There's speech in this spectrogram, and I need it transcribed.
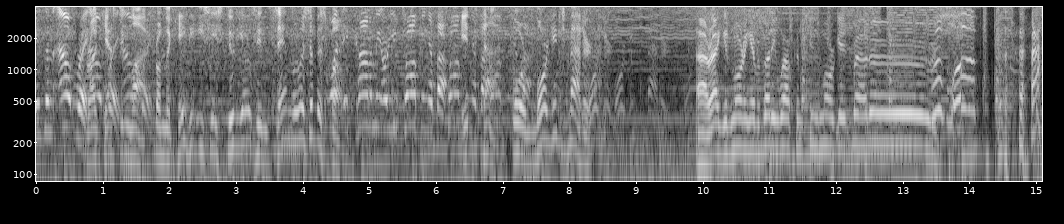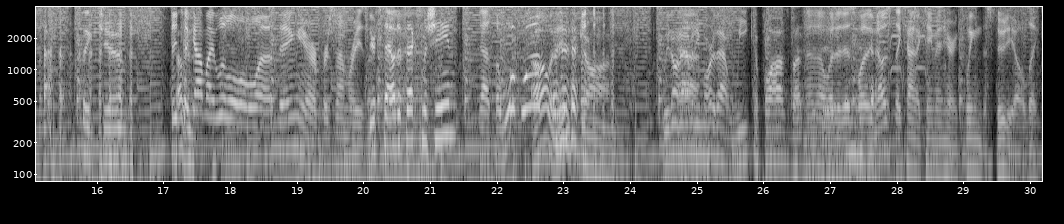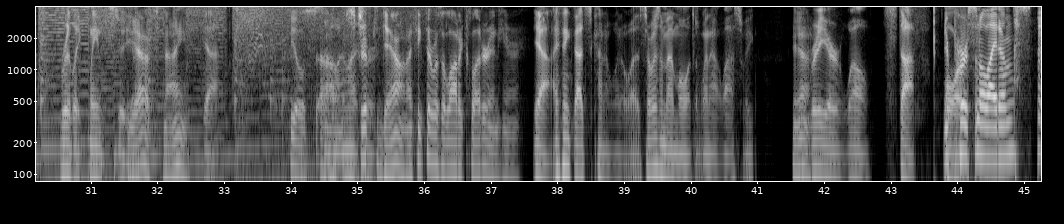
is an outrage. Broadcasting Outrage. live Outrage. from the KVEC studios in San Luis Obispo. What economy are you talking about? Talking It's about- time for Mortgage Matters. All right, good morning, everybody. Welcome to Mortgage Matters. Whoop, whoop. Thanks, Jim. They took out my little uh, thing here for some reason. Your sound Uh, effects machine? Yeah, so whoop whoop. Oh, it is gone. We don't have any more of that weak applause button. I don't know do. what it is. Well, I noticed they kind of came in here and cleaned the studio, like really cleaned the studio. Yeah, it's nice. Yeah. Feels I'm um, not stripped sure. down. I think there was a lot of clutter in here. Yeah, I think that's kind of what it was. There was a memo that went out last week. Yeah. Get rid of your, well, stuff. Your Or- personal items?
